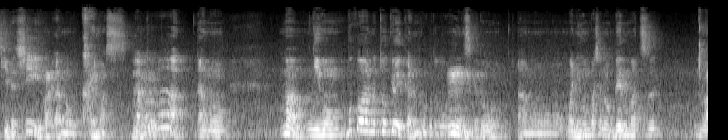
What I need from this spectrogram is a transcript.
きだし、はい。あの買います、うん。あとはあのまあ日本僕はあの東京駅から乗ることが多いんですけど、あのまあ、日本橋の弁末どの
